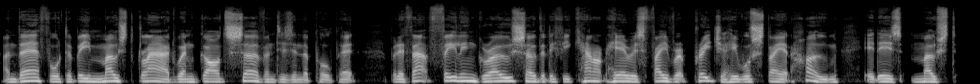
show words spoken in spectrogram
and therefore to be most glad when God's servant is in the pulpit. But if that feeling grows so that if he cannot hear his favourite preacher, he will stay at home, it is most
